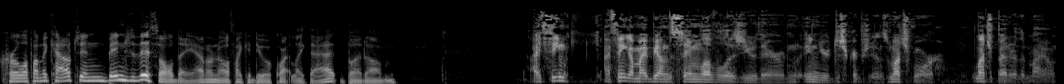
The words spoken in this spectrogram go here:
curl up on the couch and binge this all day i don't know if i could do it quite like that but um I think I think I might be on the same level as you there in, your description. It's much more, much better than my own.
